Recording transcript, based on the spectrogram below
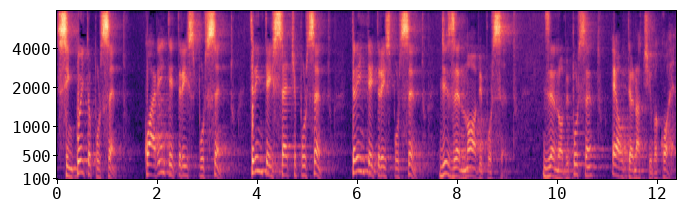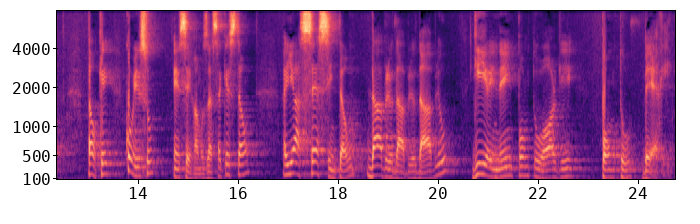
50%, 43%, 37%, 33%, 19%. 19% é a alternativa correta. Tá ok? Com isso, encerramos essa questão e acesse então www.guiaenem.org.br.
